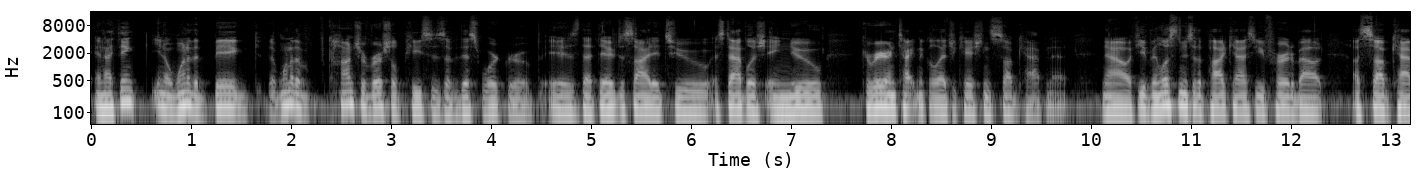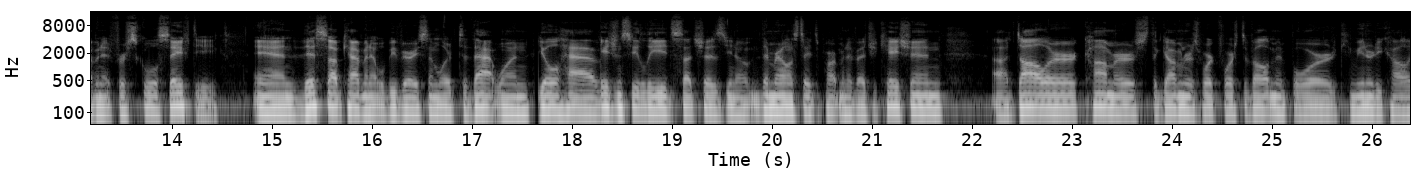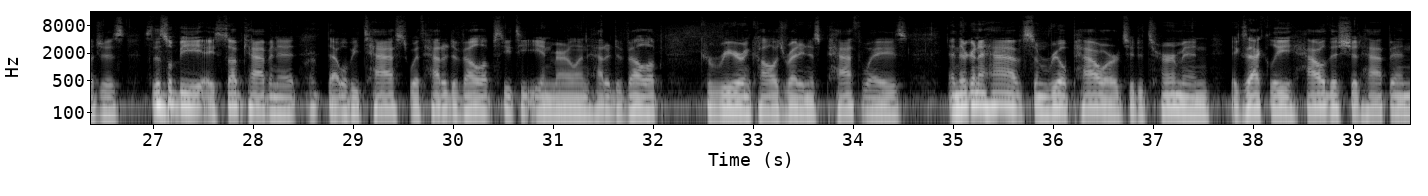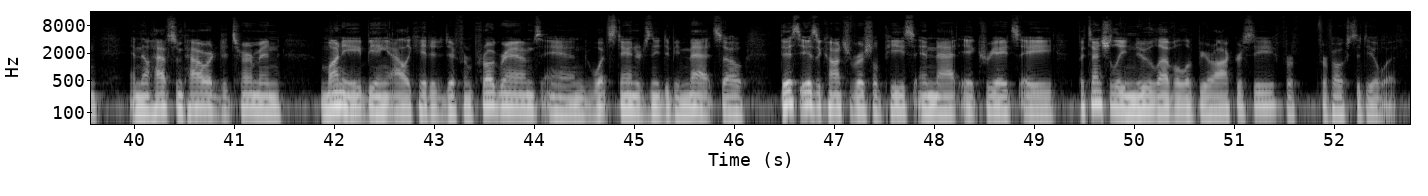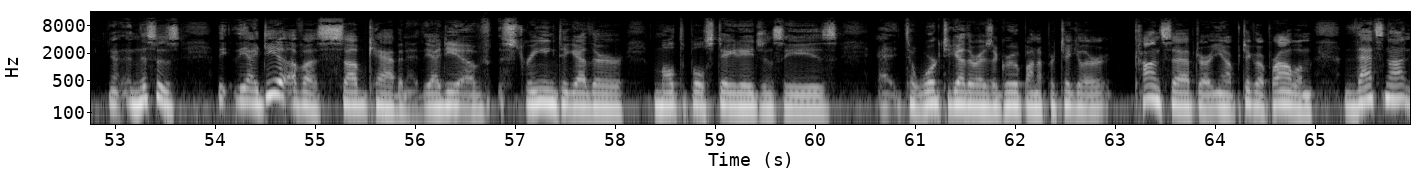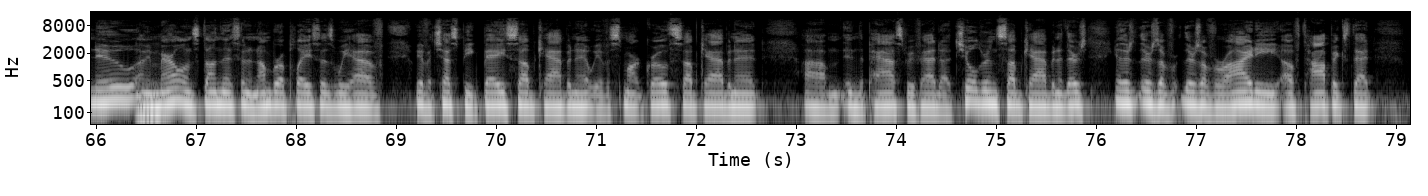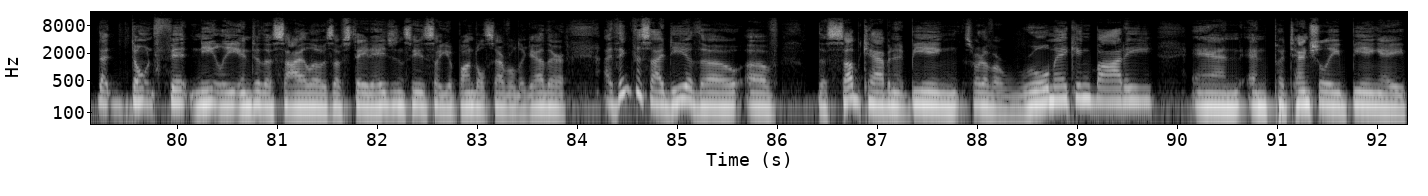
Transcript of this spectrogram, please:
And I think you know one of the big, one of the controversial pieces of this work group is that they've decided to establish a new career and technical education sub cabinet. Now, if you've been listening to the podcast, you've heard about a sub cabinet for school safety. And this sub cabinet will be very similar to that one. You'll have agency leads such as, you know, the Maryland State Department of Education, uh, Dollar, Commerce, the Governor's Workforce Development Board, community colleges. So this will be a sub cabinet that will be tasked with how to develop CTE in Maryland, how to develop career and college readiness pathways. And they're going to have some real power to determine exactly how this should happen. And they'll have some power to determine money being allocated to different programs and what standards need to be met. So this is a controversial piece in that it creates a potentially new level of bureaucracy for, for folks to deal with. Yeah, and this is the, the idea of a sub cabinet, the idea of stringing together multiple state agencies uh, to work together as a group on a particular concept or you know a particular problem that's not new. Mm-hmm. i mean mm-hmm. maryland's done this in a number of places. We have we have a chesapeake bay sub cabinet we have a smart growth sub cabinet um, in the past we've had a children's sub cabinet there's you know there's there's a there's a variety of topics that that don't fit neatly into the silos of state agencies so you bundle several together. I think this idea though of the sub cabinet being sort of a rulemaking body and and potentially being a,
